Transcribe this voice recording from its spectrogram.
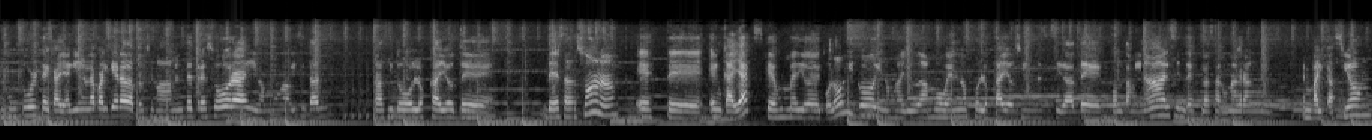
es un tour de kayaking en La Palguera de aproximadamente tres horas y vamos a visitar casi todos los cayos de, de esa zona este, en kayaks, que es un medio ecológico y nos ayuda a movernos por los cayos sin necesidad de contaminar, sin desplazar una gran embarcación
